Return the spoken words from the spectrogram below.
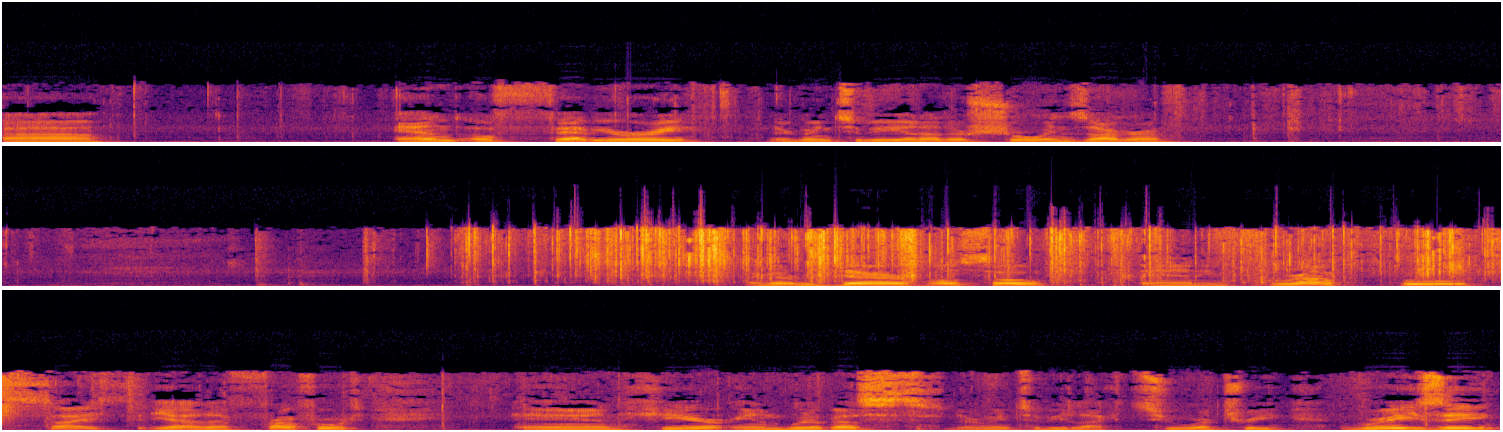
uh, end of February, there's going to be another show in Zagreb. I gotta be there also, and in Frankfurt, yeah, the Frankfurt. And here in Budapest there are going to be like two or three. Crazy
